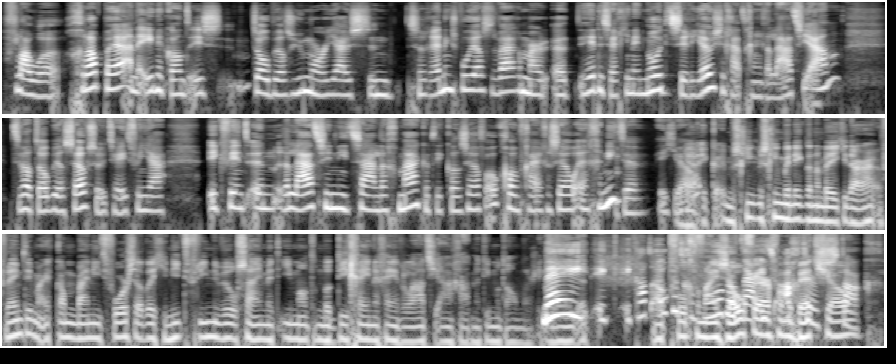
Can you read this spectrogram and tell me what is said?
flauwe grappen. Aan de ene kant is Tobias humor juist zijn, zijn reddingsboei als het ware... maar Hidde zegt, je neemt nooit iets serieus, je gaat geen relatie aan... Terwijl Tobias zelf zoiets heeft van... ja, ik vind een relatie niet zaligmakend. Ik kan zelf ook gewoon vrijgezel en genieten, weet je wel. Ja, ik, misschien, misschien ben ik dan een beetje daar vreemd in, maar ik kan me bijna niet voorstellen dat je niet vrienden wil zijn met iemand omdat diegene geen relatie aangaat met iemand anders. Ik nee, niet, ik, ik had het ook het voelt voor mij gevoel zo dat daar ver iets van de achter bedshow. stak.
